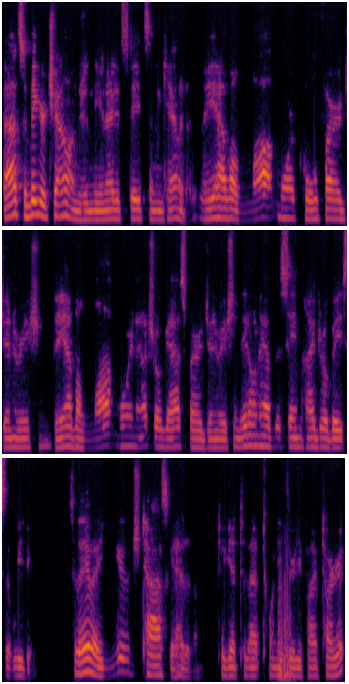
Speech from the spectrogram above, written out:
that's a bigger challenge in the United States than in Canada. They have a lot more coal fired generation. They have a lot more natural gas fired generation. They don't have the same hydro base that we do. So they have a huge task ahead of them to get to that 2035 target.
